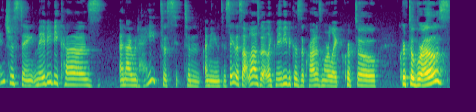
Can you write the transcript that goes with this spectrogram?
interesting. Maybe because and I would hate to to I mean to say this out loud, but like maybe because the crowd is more like crypto crypto bros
